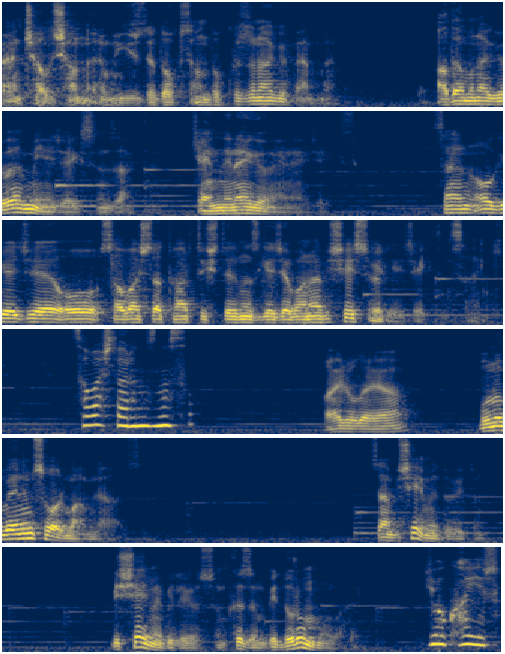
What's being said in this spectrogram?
Ben çalışanlarımın yüzde 99'una güvenmem. Adamına güvenmeyeceksin zaten. Kendine güveneceksin. Sen o gece, o savaşla tartıştığınız gece bana bir şey söyleyecektin sanki. Savaşla aranız nasıl? Hayrola ya? Bunu benim sormam lazım. Sen bir şey mi duydun? Bir şey mi biliyorsun kızım? Bir durum mu var? Yok hayır.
